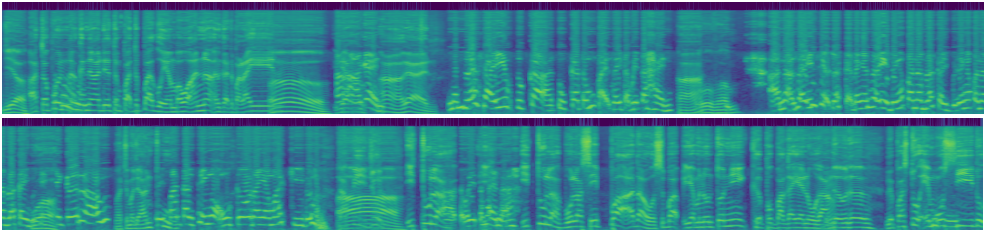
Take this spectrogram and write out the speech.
Ya. Ataupun nak kena ada tempat-tempat kot yang bawa anak dekat tempat lain. Ah. Yang, Ah, kan? Ha, kan? Lepas saya tukar Tukar tempat Saya tak boleh tahan Ha. Oh faham Anak saya siap cakap dengan saya Jangan pandang belakang ibu Jangan pandang belakang ibu Wah. Saya geram Macam ada hantu. Saya pandang tengok muka orang yang maki tu Tapi Ah. Jun Itulah Ah, boleh tahan lah. Itulah bola sepak tau Sebab yang menonton ni Kepelbagaian orang Betul betul Lepas tu emosi tu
